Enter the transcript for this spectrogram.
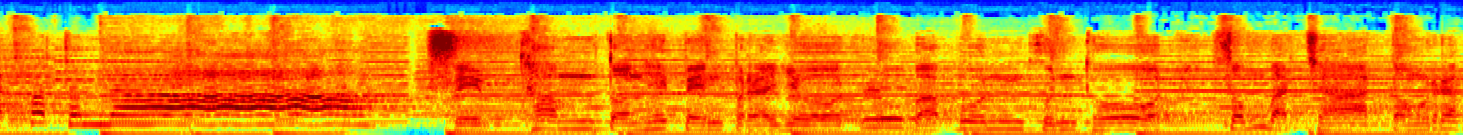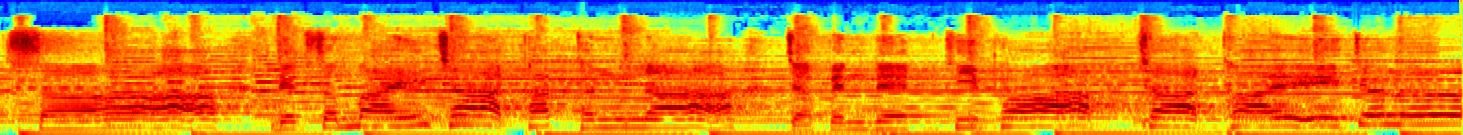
ติพัฒนา สิบทำตนให้เป็นประโยชน์รู้บาปบุญคุณโทษ สมบัติชาติต้องรักษา เด็กสมัยชาติพัฒนา จะเป็นเด็กที่พาชาติไทยเจริญ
